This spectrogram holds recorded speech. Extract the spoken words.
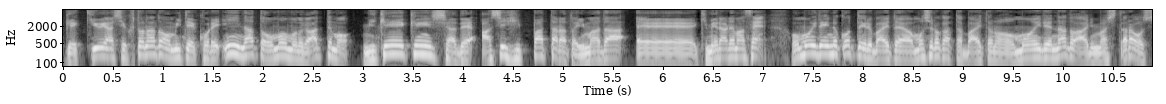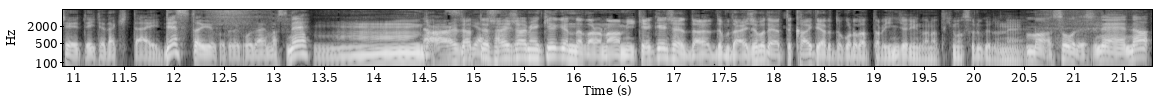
月給やシフトなどを見て、これいいなと思うものがあっても、未経験者で足引っ張ったらと未だ、えー、決められません。思い出に残っているバイトや面白かったバイトの思い出などありましたら教えていただきたいです。ということでございますね。うーん、誰だって最初は未経験だからな、未経験者ででも大丈夫だよって書いてあるところだったらいいんじゃねえかなって気もするけどね。まあそうですね。な、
